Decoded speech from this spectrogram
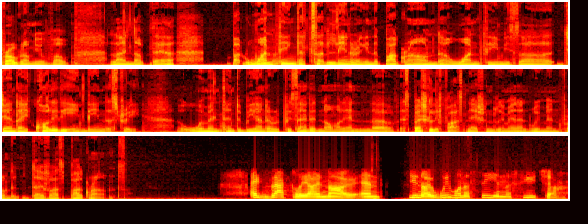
program you've uh, lined up there. But one thing that's uh, lingering in the background, uh, one theme is uh, gender equality in the industry. Women tend to be underrepresented normally, and uh, especially First Nations women and women from the diverse backgrounds. Exactly, I know. And, you know, we want to see in the future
